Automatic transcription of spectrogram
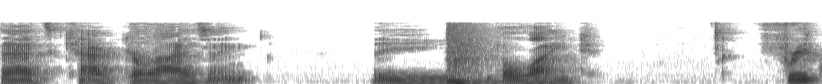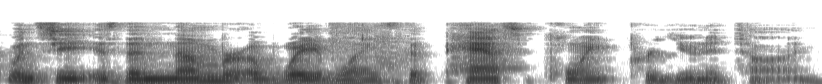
that's characterizing the, the light. Frequency is the number of wavelengths that pass a point per unit time.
